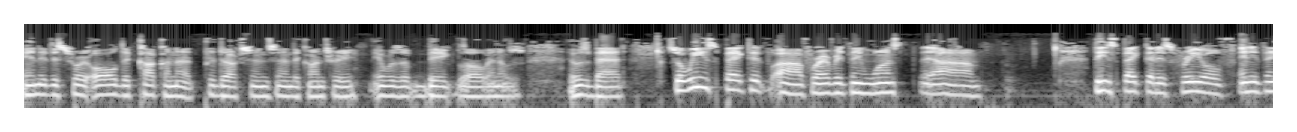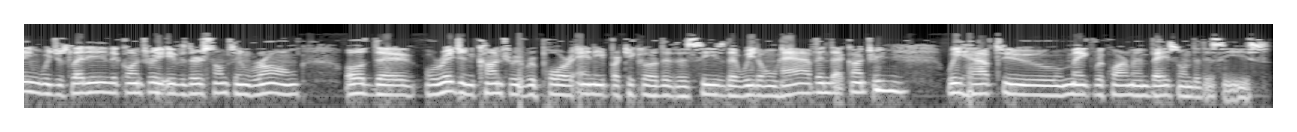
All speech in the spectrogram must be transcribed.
and it destroyed all the coconut productions in the country. It was a big blow, and it was it was bad. So we inspected uh, for everything. Once um, the inspector is free of anything, we just let it in the country. If there's something wrong, or the origin country report any particular disease that we don't have in that country, we have to make requirement based on the disease.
